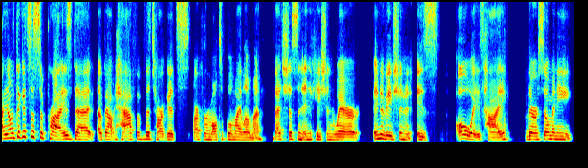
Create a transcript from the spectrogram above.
I don't think it's a surprise that about half of the targets are for multiple myeloma. That's just an indication where innovation is always high. There are so many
